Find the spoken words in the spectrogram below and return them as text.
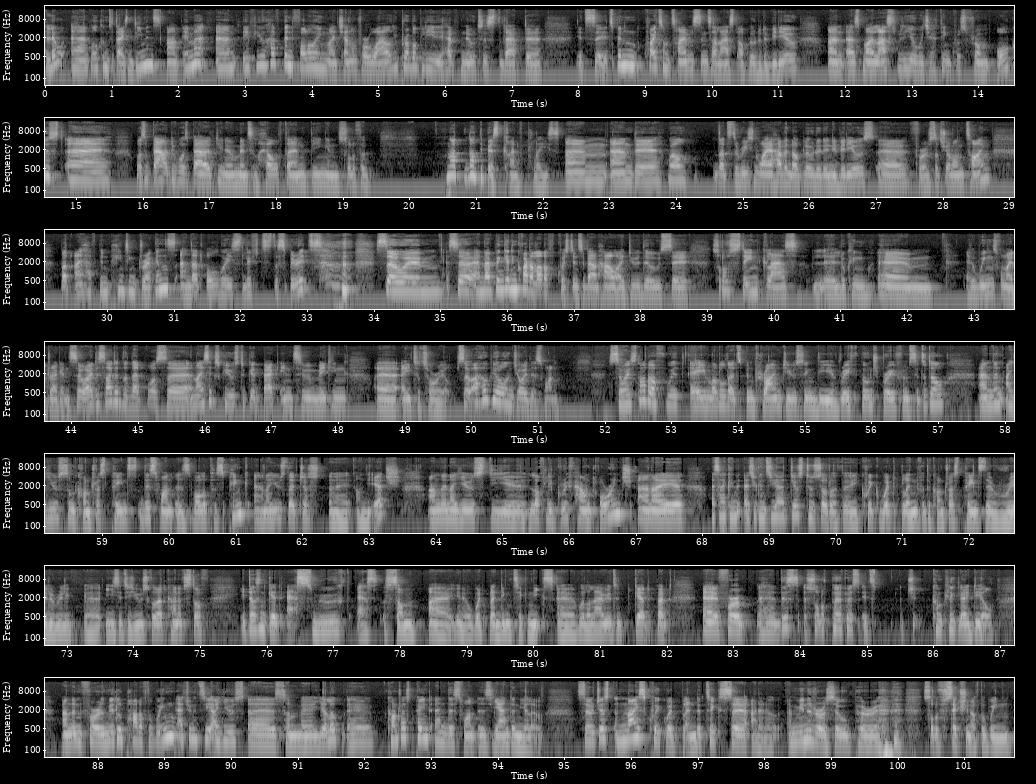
Hello and welcome to and Demons. I'm Emma, and if you have been following my channel for a while, you probably have noticed that uh, it's uh, it's been quite some time since I last uploaded a video. And as my last video, which I think was from August, uh, was about it was about you know mental health and being in sort of a not not the best kind of place. Um, and uh, well, that's the reason why I haven't uploaded any videos uh, for such a long time but I have been painting dragons, and that always lifts the spirits. so, um, so, and I've been getting quite a lot of questions about how I do those uh, sort of stained glass uh, looking um, uh, wings for my dragons. So I decided that that was uh, a nice excuse to get back into making uh, a tutorial. So I hope you'll enjoy this one. So I start off with a model that's been primed using the Wraithbone spray from Citadel. And then I use some contrast paints. This one is Volupus Pink and I use that just uh, on the edge. And then I use the uh, lovely Gryph-hound Orange and I, uh, as I can, as you can see, I just do sort of a quick wet blend with the contrast paints. They're really, really uh, easy to use for that kind of stuff. It doesn't get as smooth as some, uh, you know, wet blending techniques uh, will allow you to get, but for this sort of purpose, it's completely ideal. And then for the middle part of the wing, as you can see, I use uh, some uh, yellow uh, contrast paint and this one is Iyanden yellow. So just a nice quick wet blend. It takes, uh, I don't know, a minute or so per sort of section of the wing.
